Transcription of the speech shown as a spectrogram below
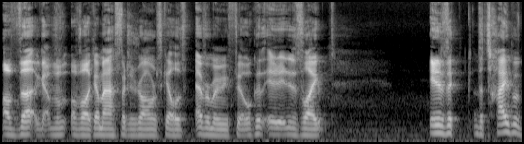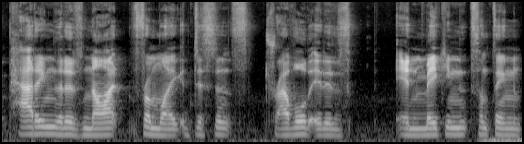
of the of, of like a Mass Effect Andromeda scale has ever made me feel because it, it is like it is a, the type of padding that is not from like distance traveled. It is in making something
